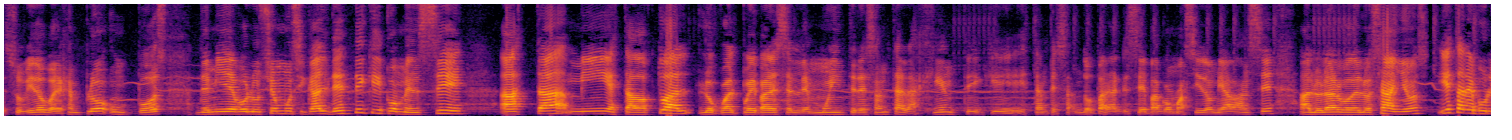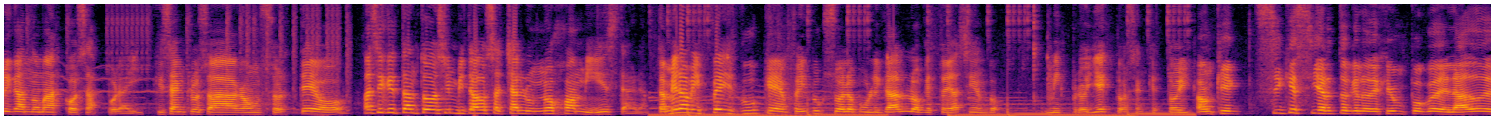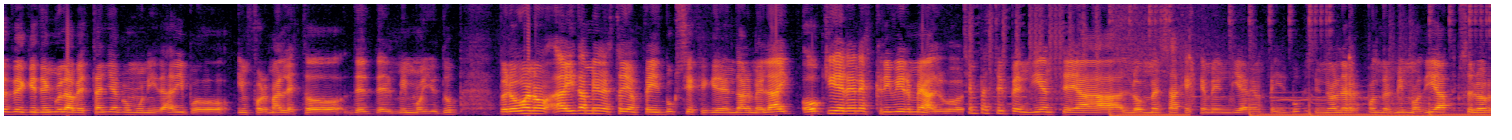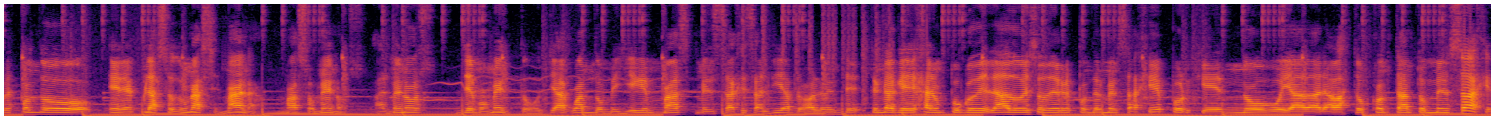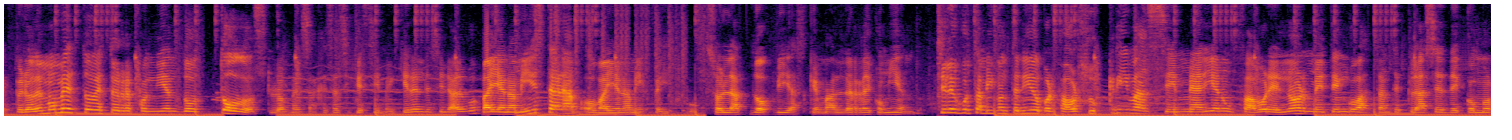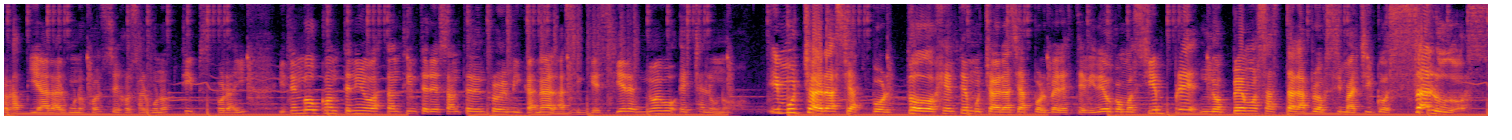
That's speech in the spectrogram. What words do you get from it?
subido, por ejemplo, un post de mi evolución musical desde que comencé hasta mi estado actual, lo cual puede parecerle muy interesante a la gente que está empezando para que sepa cómo ha sido mi avance a lo largo de los años. Y estaré publicando más cosas por ahí. Quizá incluso haga un sorteo. Así que están todos invitados a echarle un ojo a mi Instagram. También a mi Facebook, que en Facebook suelo publicar lo que estoy haciendo mis proyectos en que estoy. Aunque sí que es cierto que lo dejé un poco de lado desde que tengo la pestaña comunidad y puedo informarles todo desde el mismo YouTube. Pero bueno, ahí también estoy en Facebook si es que quieren darme like o quieren escribirme algo. Siempre estoy pendiente a los mensajes que me envían en Facebook. Si no les respondo el mismo día, se los respondo en el plazo de una semana, más o menos. Al menos de momento. Ya cuando me lleguen más mensajes al día probablemente tenga que dejar un poco de lado eso de responder mensajes porque no voy a dar abastos con tantos mensajes. Pero de momento estoy respondiendo todos los mensajes. Así que si me quieren decir algo, vayan a mi Instagram o vayan a mi Facebook. Son las dos vías que más les recomiendo. Si les gusta mi contenido, por favor suscríbanse, me harían un favor enorme. Tengo bastantes clases de cómo rapear, algunos consejos, algunos tips por ahí. Y tengo contenido bastante interesante dentro de mi canal, así que si eres nuevo, échale un ojo. Y muchas gracias por todo gente, muchas gracias por ver este video como siempre, nos vemos hasta la próxima chicos, saludos.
